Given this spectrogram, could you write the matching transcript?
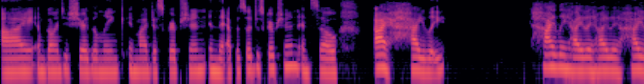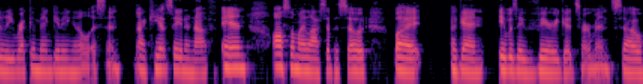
I am going to share the link in my description, in the episode description. And so I highly, highly, highly, highly, highly recommend giving it a listen. I can't say it enough. And also my last episode, but again, it was a very good sermon. So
